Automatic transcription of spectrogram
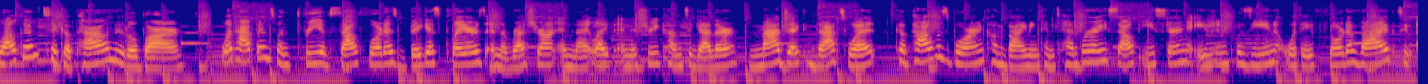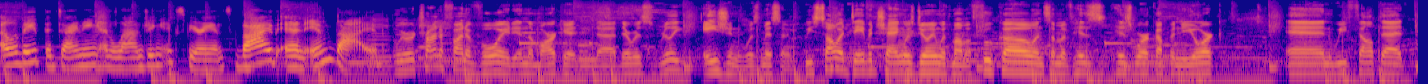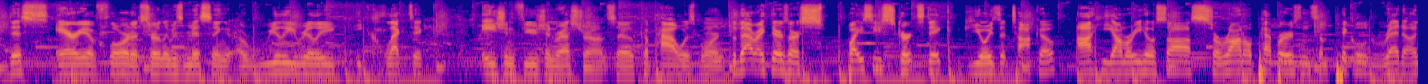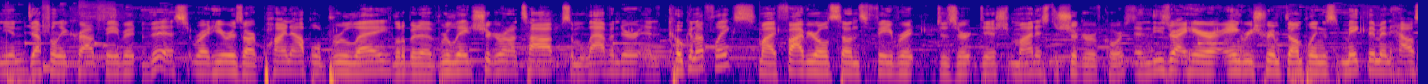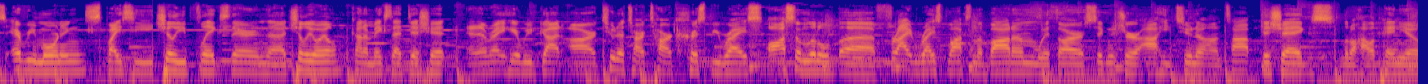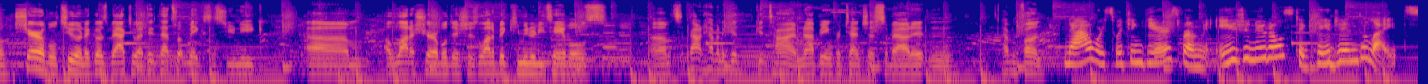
Welcome to Kapow Noodle Bar. What happens when three of South Florida's biggest players in the restaurant and nightlife industry come together? Magic, that's what. Kapow was born combining contemporary Southeastern Asian cuisine with a Florida vibe to elevate the dining and lounging experience. Vibe and imbibe. We were trying to find a void in the market, and uh, there was really Asian was missing. We saw what David Chang was doing with Momofuku and some of his his work up in New York and we felt that this area of Florida certainly was missing a really, really eclectic Asian fusion restaurant. So Kapow was born. So that right there is our spicy skirt steak gyoza taco, aji amarillo sauce, serrano peppers, and some pickled red onion. Definitely a crowd favorite. This right here is our pineapple brulee, a little bit of brulee sugar on top, some lavender and coconut flakes. My five-year-old son's favorite dessert dish, minus the sugar, of course. And these right here are angry shrimp dumplings. Make them in-house every morning. Spicy chili flakes there and uh, chili oil kind of makes that dish hit. And then right here we've got our tuna tartare crispy rice. Awesome little uh, fried rice blocks on the bottom bottom with our signature ahi tuna on top, fish eggs, little jalapeno, shareable too. And it goes back to I think that's what makes us unique. Um, a lot of shareable dishes, a lot of big community tables. Um, it's about having a good good time, not being pretentious about it, and having fun. Now we're switching gears from Asian noodles to Cajun delights.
